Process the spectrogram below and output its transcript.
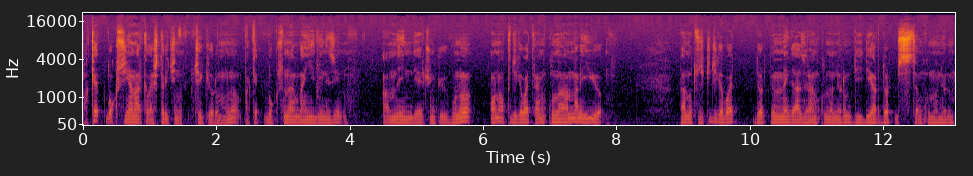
Paket box yiyen arkadaşlar için çekiyorum bunu. Paket box'u nereden yediğinizi anlayın diye. Çünkü bunu 16 GB RAM kullananlar yiyor. Ben 32 GB 4000 MHz RAM kullanıyorum. DDR4 bir sistem kullanıyorum.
